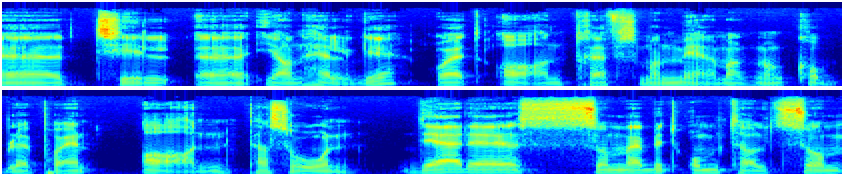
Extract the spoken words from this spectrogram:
eh, til eh, Jan Helge, og et annet treff som man mener man kan koble på en annen person. Det er det som er blitt omtalt som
